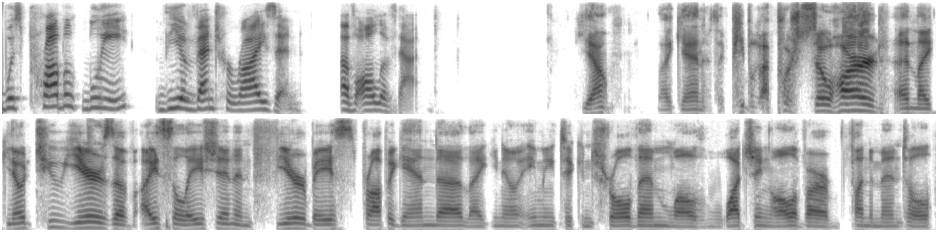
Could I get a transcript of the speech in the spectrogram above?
was probably the event horizon of all of that. Yeah. Again, it's like people got pushed so hard, and like, you know, two years of isolation and fear based propaganda, like, you know, aiming to control them while watching all of our fundamental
